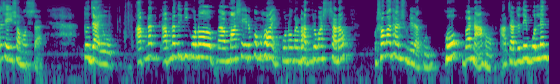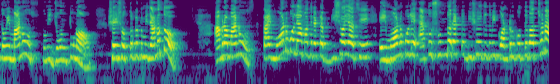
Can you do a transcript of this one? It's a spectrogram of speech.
আছে এই সমস্যা। তো যাই হোক আপনার আপনাদের কি কোনো মাসে এরকম হয়? কোনো ভাদ্র মাস ছাড়াও? সমাধান শুনে রাখুন, হোক বা না হোক। আচার্যদেব বললেন, তুমি মানুষ, তুমি জন্তু নও। সেই সত্যটা তুমি জানো তো? আমরা মানুষ, তাই মন বলে আমাদের একটা বিষয় আছে। এই মন বলে এত সুন্দর একটা বিষয়কে তুমি কন্ট্রোল করতে পারছ না,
